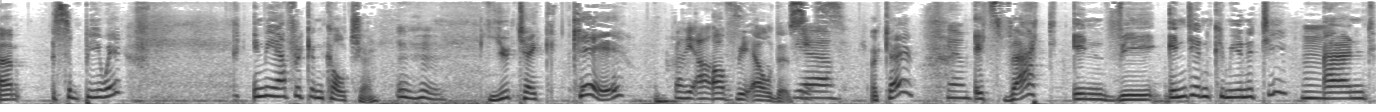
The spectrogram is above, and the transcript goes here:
Um, Simpiwe, in the African culture, Mm-hmm. you take care Of the elders. of the elders. Yeah. Okay? Yeah. It's that in the Indian community Hmm. and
